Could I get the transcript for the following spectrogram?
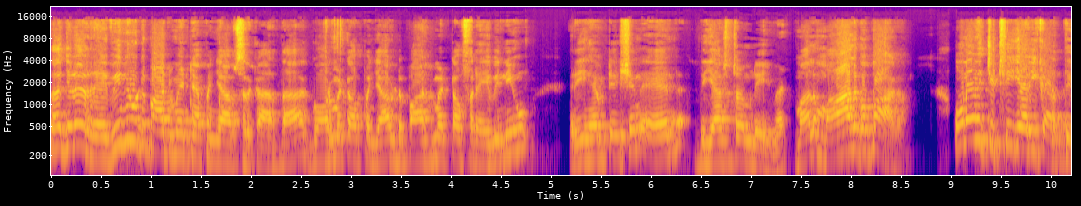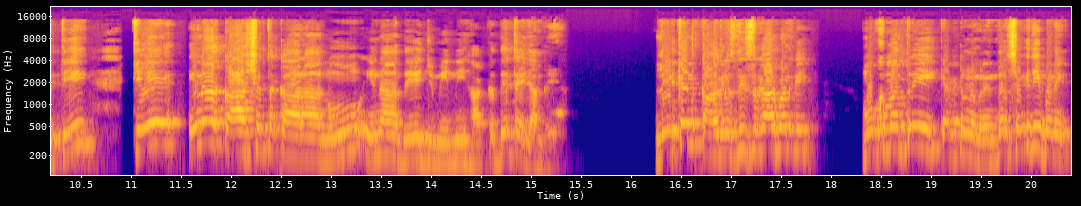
ਤਾਂ ਜਿਹੜਾ ਰੈਵਨਿਊ ਡਿਪਾਰਟਮੈਂਟ ਹੈ ਪੰਜਾਬ ਸਰਕਾਰ ਦਾ government of Punjab department of revenue rehabilitation and disaster management ਮਾਲ ਮਾਲ ਵਿਭਾਗ। ਉਹਨਾਂ ਨੇ ਚਿੱਠੀ ਜਾਰੀ ਕਰ ਦਿੱਤੀ ਕਿ ਇਹਨਾਂ ਕਾਸ਼ਤਕਾਰਾਂ ਨੂੰ ਇਹਨਾਂ ਦੇ ਜ਼ਮੀਨੀ ਹੱਕ ਦਿੱਤੇ ਜਾਂਦੇ ਆ। ਲੇਕਿਨ ਕਾਂਗਰਸ ਦੀ ਸਰਕਾਰ ਬਣ ਗਈ। ਮੁੱਖ ਮੰਤਰੀ ਕੈਪਟਨ ਅਮਰਿੰਦਰ ਸਿੰਘ ਜੀ ਬਣੇ।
